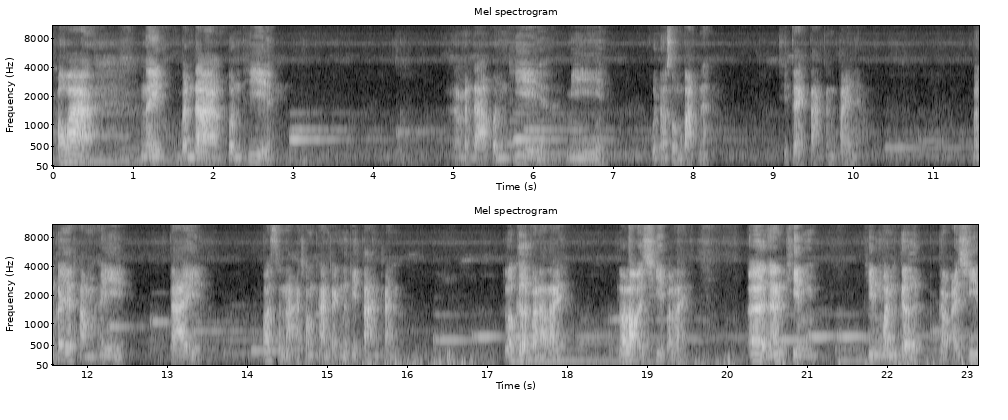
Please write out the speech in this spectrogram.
เพราะว่าในบรรดาคนที่ในบรรดาคนที่มีคุณสมบัตินะ ที่แตกต่างกันไปเนี่ย มันก็จะทำให้ได้วาสนาช่องทางการเงินที่ต่างกัน เราเกิดวันอะไร แล้วเราอาชีพอะไร เออดังนั้นพิมพ์พิมพ์วันเกิดกับอาชีพ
